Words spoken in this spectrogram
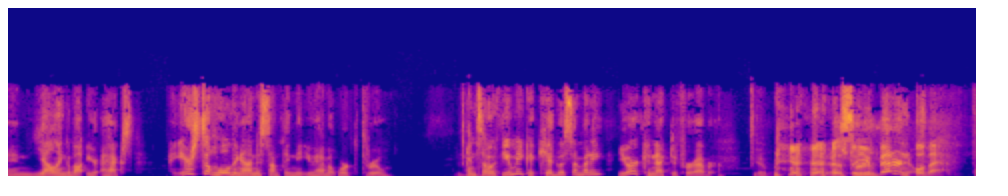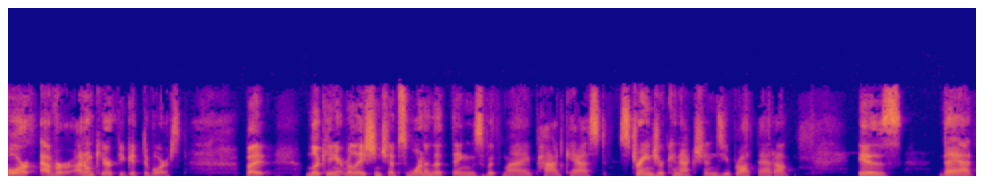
and yelling about your ex, you're still holding on to something that you haven't worked through. Mm-hmm. And so if you make a kid with somebody, you are connected forever. Yep. so true. you better know that forever. I don't care if you get divorced. But looking at relationships, one of the things with my podcast, Stranger Connections, you brought that up, is that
